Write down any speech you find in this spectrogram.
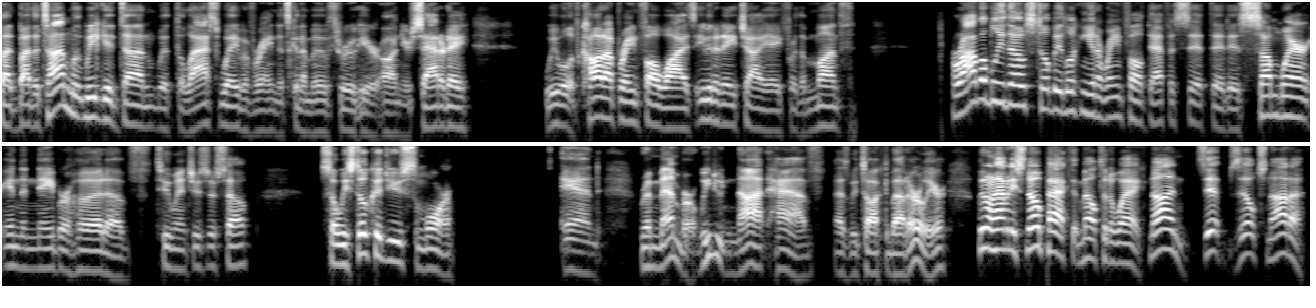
But by the time we get done with the last wave of rain that's going to move through here on your Saturday, we will have caught up rainfall wise, even at HIA for the month. Probably, though, still be looking at a rainfall deficit that is somewhere in the neighborhood of two inches or so. So we still could use some more. And remember, we do not have, as we talked about earlier, we don't have any snowpack that melted away. None. Zip, zilch, nada.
